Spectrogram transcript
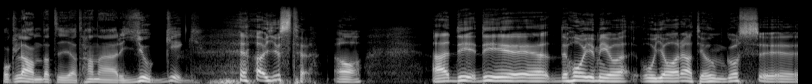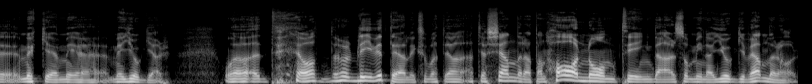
och landat i att han är juggig. ja just det. Ja. Det, det, det har ju med att göra att jag umgås eh, mycket med, med juggar. Och ja, det har blivit det liksom, att jag, att jag känner att han har någonting där som mina juggvänner har.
